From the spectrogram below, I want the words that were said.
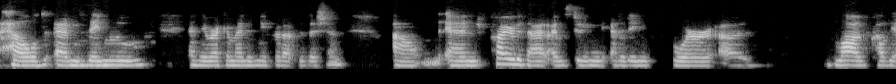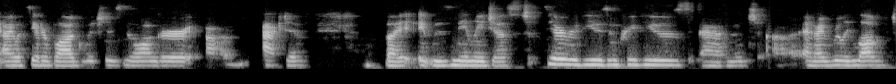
held, and they moved, and they recommended me for that position. Um, and prior to that, I was doing editing for a blog called the Iowa Theater Blog, which is no longer um, active, but it was mainly just theater reviews and previews, and uh, and I really loved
